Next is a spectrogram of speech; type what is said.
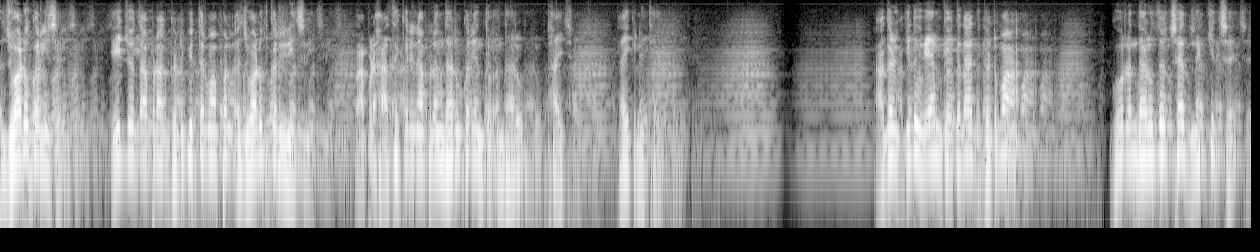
અજવાળું કરી છે. એ જ્યોત આપણા ભીતરમાં પણ અજવાળું જ કરી રહી છે. આપણે હાથે કરીને આપણે અંધારું કરીએ ને તો અંધારું થાય છે. થાય કે નહીં થાય? આગળ કીધું એમ કે કદાચ ઘટમાં ઘોર અંધારું તો છે જ, નક્કી જ છે.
